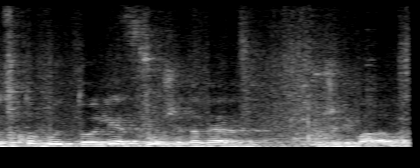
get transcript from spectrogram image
но зато будет туалет, душ, это, наверное, уже немаловато.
